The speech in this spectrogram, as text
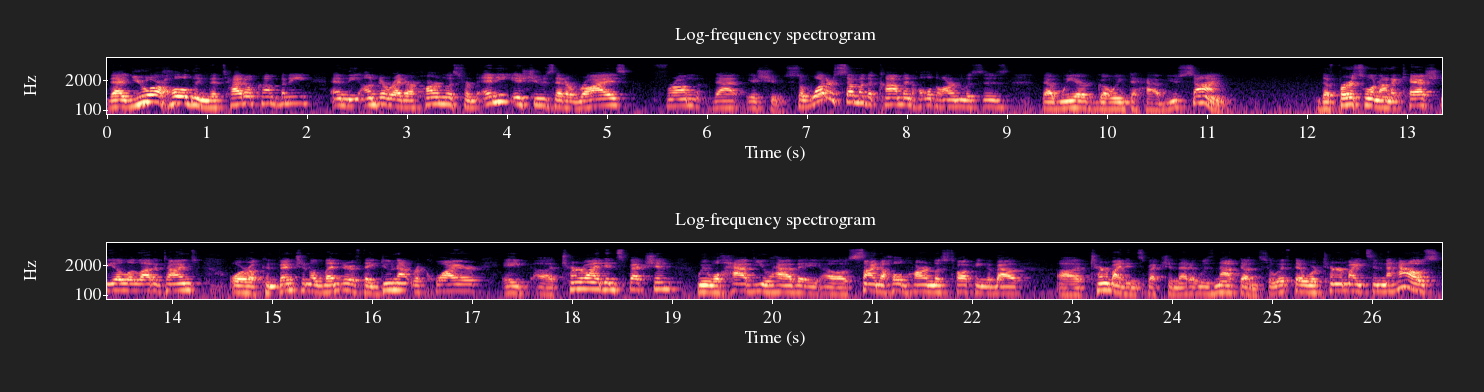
that you are holding the title company and the underwriter harmless from any issues that arise from that issue. So what are some of the common hold harmlesses that we are going to have you sign? The first one on a cash deal a lot of times or a conventional lender, if they do not require a uh, termite inspection, we will have you have a uh, sign a hold harmless talking about uh, termite inspection that it was not done. So if there were termites in the house,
